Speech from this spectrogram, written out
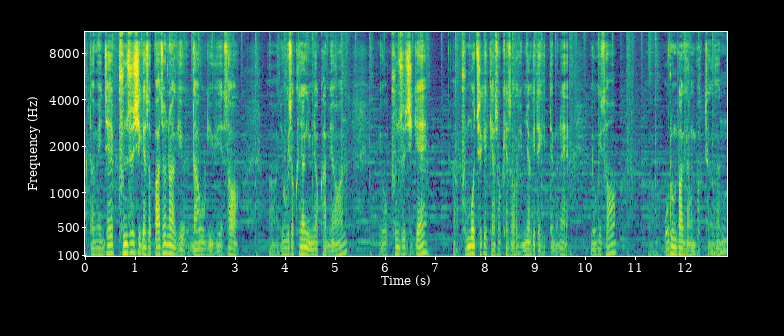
그 다음에 이제 분수식에서 빠져나기 나오기 위해서 어, 여기서 그냥 입력하면 요 분수식에 어, 분모 측에 계속해서 입력이 되기 때문에 여기서 어, 오른 방향 버튼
